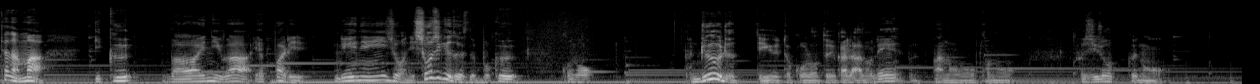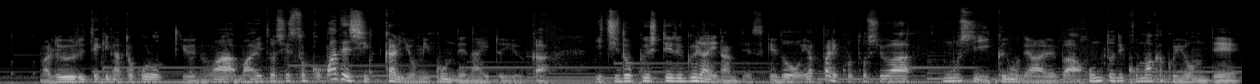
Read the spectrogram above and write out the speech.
ただまあ行く場合にはやっぱり例年以上に正直言うとですね僕このルールっていうところというかあのあのこのフジロックのまあ、ルール的なところっていうのは毎年そこまでしっかり読み込んでないというか一読してるぐらいなんですけどやっぱり今年はもし行くのであれば本当に細かく読んで、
